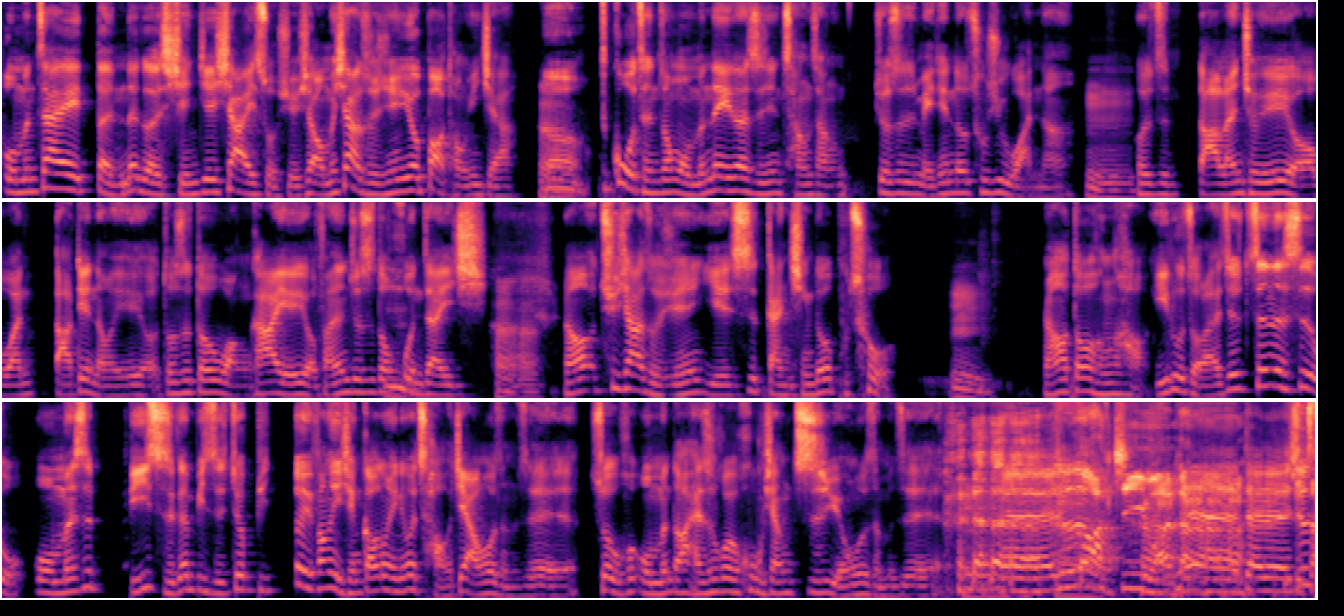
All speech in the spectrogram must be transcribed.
我们在等那个衔接下一所学校，我们下一所学校又报同一家。嗯，过程中我们那一段时间常常就是每天都出去玩呐、啊，嗯，或者是打篮球也有玩，打电脑也有，都是都网咖也有，反正就是都混在一起。嗯嗯，然后去下一所学校也是感情都不错，嗯。然后都很好，一路走来就真的是我们是彼此跟彼此就比对方以前高中一定会吵架或什么之类的，所以我们都还是会互相支援或什么之类的，对，就是那种激完了，对对，就是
